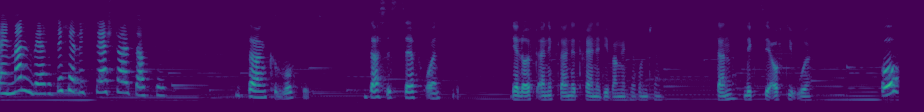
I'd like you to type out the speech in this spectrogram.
Dein Mann wäre sicherlich sehr stolz auf dich. Danke, Wuffels. Das ist sehr freundlich. Ihr läuft eine kleine Träne die Wange herunter. Dann blickt sie auf die Uhr. Oh,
